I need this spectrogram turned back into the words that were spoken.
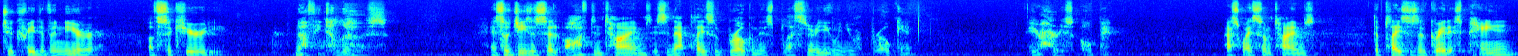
to create a veneer of security, nothing to lose. And so Jesus said, oftentimes it's in that place of brokenness. Blessed are you when you are broken. Your heart is open. That's why sometimes the places of greatest pain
